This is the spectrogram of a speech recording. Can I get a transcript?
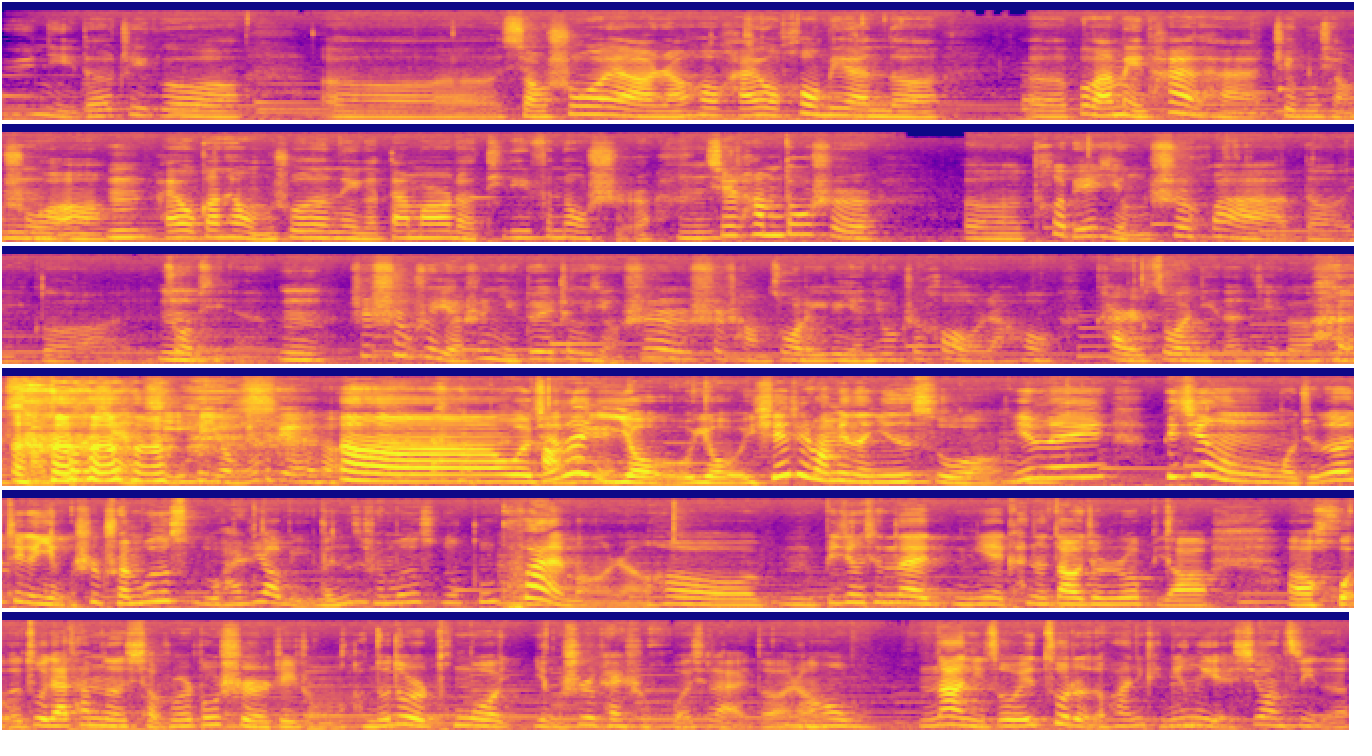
于你的这个呃小说呀，然后还有后面的呃《不完美太太》这部小说啊，嗯嗯。还有刚才我们说的那个大猫的《TT 奋斗史》嗯。其实他们都是呃特别影视化的一个作品。嗯，这是不是也是你对这个影视市场做了一个研究之后，然后开始做你的这个 小说的选题？有没有这个？嗯，我觉得有有一些这方面的因素，因为毕竟我觉得这个影视传播的速度还是要比文字传播的速度更快嘛。然后，嗯，毕竟现在你也看得到，就是说比较呃火的作家，他们的小说都是这种，很多都是通过影视开始火起来的。然后，那你作为作者的话，你肯定也希望自己的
